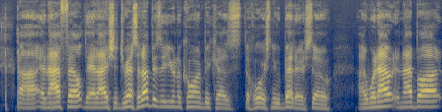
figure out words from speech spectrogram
uh, and I felt that I should dress it up as a unicorn because the horse knew better. So I went out and I bought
